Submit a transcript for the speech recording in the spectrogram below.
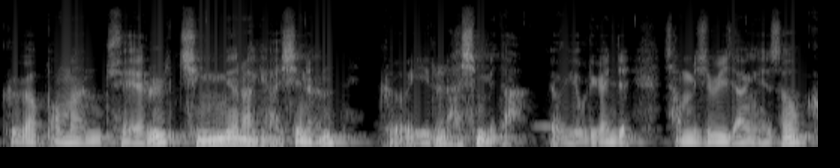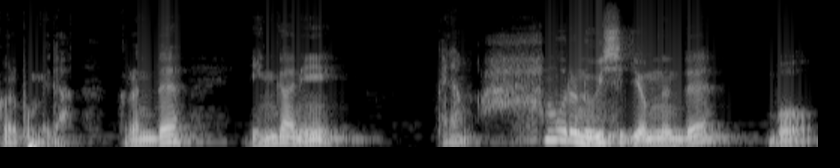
그가 범한 죄를 직면하게 하시는 그 일을 하십니다. 여기 우리가 이제 32장에서 그걸 봅니다. 그런데 인간이 그냥 아무런 의식이 없는데 뭐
